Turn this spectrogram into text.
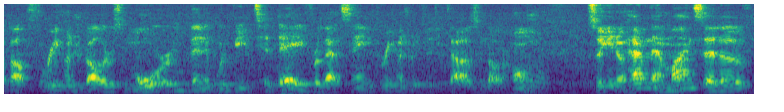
about $300 more than it would be today for that same $350,000 home. Yeah. So, you know, having that mindset of,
